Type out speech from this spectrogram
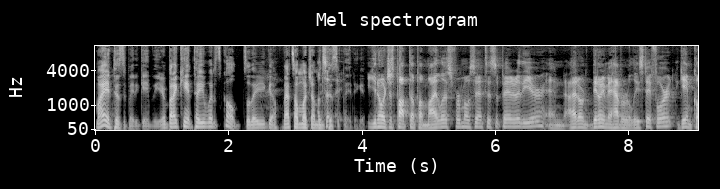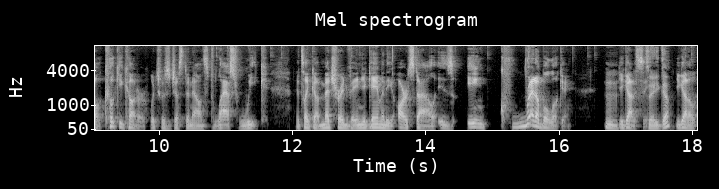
my anticipated game of the year, but I can't tell you what it's called. So there you go. That's how much I'm I'll anticipating it. You know what just popped up on my list for most anticipated of the year? And I don't they don't even have a release date for it. A game called Cookie Cutter, which was just announced last week. It's like a Metroidvania game, and the art style is incredible looking. Hmm. You gotta see. There you go. you gotta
